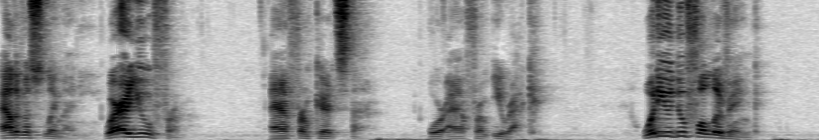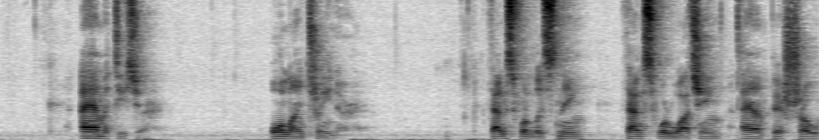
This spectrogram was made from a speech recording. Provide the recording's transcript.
I live in Soleimani. Where are you from? I am from Kurdistan or I am from Iraq. What do you do for living? I am a teacher, online trainer. Thanks for listening. Thanks for watching. I am Pesho.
